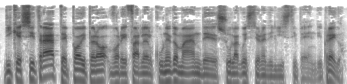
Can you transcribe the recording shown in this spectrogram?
di che si tratta e poi però vorrei farle alcune domande sulla questione degli stipendi. Prego.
